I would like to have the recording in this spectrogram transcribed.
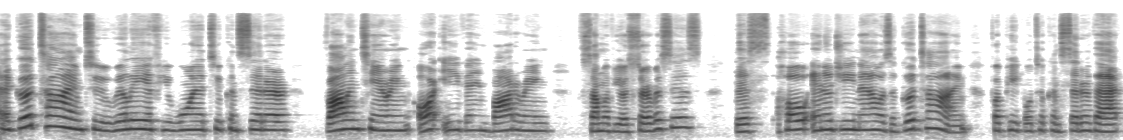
A good time to really, if you wanted to consider volunteering or even bartering some of your services, this whole energy now is a good time for people to consider that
